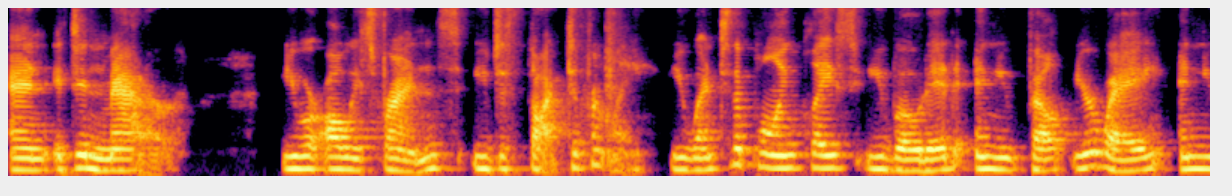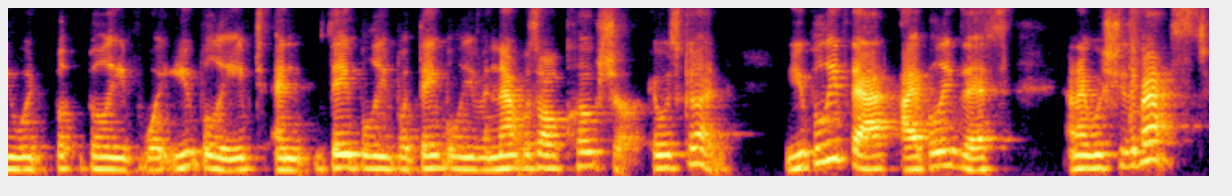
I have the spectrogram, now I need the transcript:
and it didn't matter you were always friends. You just thought differently. You went to the polling place, you voted, and you felt your way, and you would b- believe what you believed, and they believe what they believe, and that was all kosher. It was good. You believe that, I believe this, and I wish you the best.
